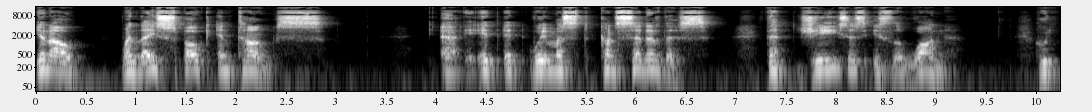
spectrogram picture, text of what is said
you know, when they spoke in tongues, uh, it, it, we must consider this, that Jesus is the one who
